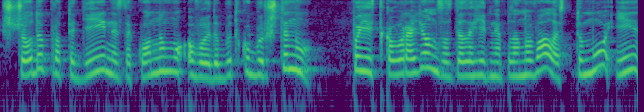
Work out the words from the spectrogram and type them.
щодо протидії незаконному видобутку бурштину. Поїздка у район заздалегідь не планувалась, тому і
